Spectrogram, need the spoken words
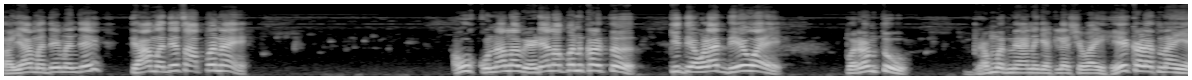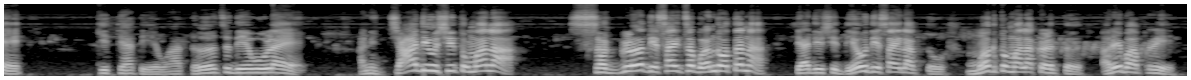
तयामध्ये म्हणजे त्यामध्येच आपण आहे. अहो कुणाला वेड्याला पण कळतं की देवळात देव आहे. परंतु ब्रह्मज्ञान घेतल्याशिवाय हे कळत नाही आहे की त्या देवातच देऊळ आहे. आणि ज्या दिवशी तुम्हाला सगळं दिसायचं बंद होतं ना त्या दिवशी देव दिसायला लागतो. मग तुम्हाला कळतं अरे बापरे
